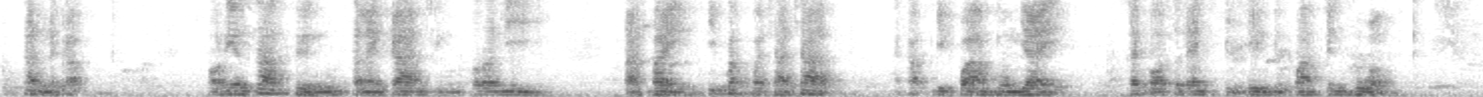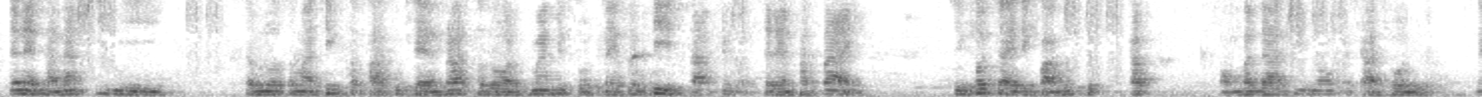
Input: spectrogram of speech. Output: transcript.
ทุกท่านนะครับ ขอเรียนทราบถึงแถลงการถึงกรณีตากใบที่พรรคประชาชาตินะครับ มีความห่วงใยและขอแสดงจุดยืนถึงความเป็นห่วง และในฐานะที่มี จำนวนสมาชิกสภาผู้แทนราษฎรมากที่สุดในพื้นที่3จังหวัดชายแดนภาคใต้ จึงเข้าใจในความรู้สึกครับของบรรดาพี่น้องประชาชนใน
